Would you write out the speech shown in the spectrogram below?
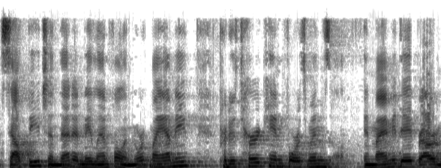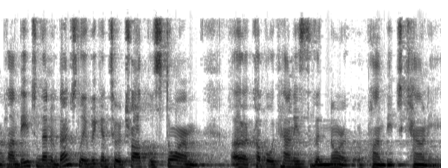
South Beach, and then it made landfall in North Miami, produced hurricane force winds in Miami-Dade, Broward, and Palm Beach, and then eventually weakened to a tropical storm a couple of counties to the north of Palm Beach County.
